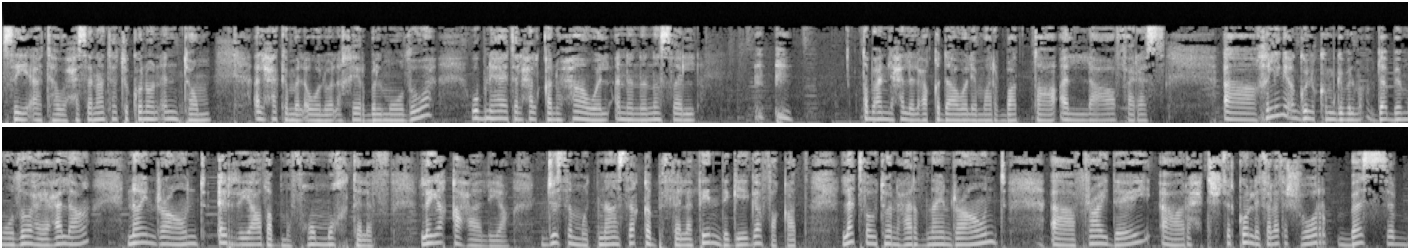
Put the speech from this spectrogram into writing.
بسيئاتها وحسناتها تكونون أنتم الحكم الأول والأخير بالموضوع. وبنهاية الحلقة نحاول أننا نصل طبعا لحل العقدة ولمربط الفرس. آه خليني أقول لكم قبل ما أبدأ بموضوعي على 9Round الرياضة بمفهوم مختلف. لياقة عالية. جسم متناسق بثلاثين دقيقة فقط. لا تفوتون عرض 9Round آه Friday آه راح تشتركون لثلاث شهور بس ب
